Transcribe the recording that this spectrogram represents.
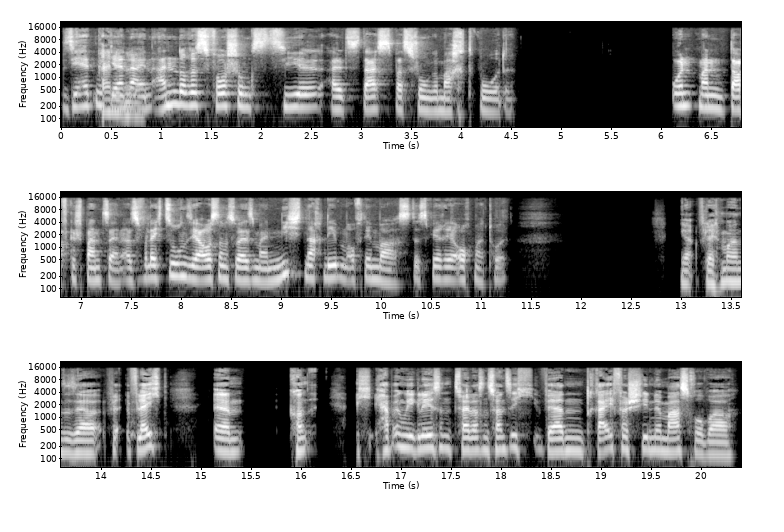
sie hätten Keine gerne Bilder. ein anderes Forschungsziel als das, was schon gemacht wurde. Und man darf gespannt sein. Also vielleicht suchen sie ja ausnahmsweise mal nicht nach Leben auf dem Mars. Das wäre ja auch mal toll. Ja, vielleicht machen sie es ja, vielleicht, ähm, ich habe irgendwie gelesen, 2020 werden drei verschiedene Mars-Rover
